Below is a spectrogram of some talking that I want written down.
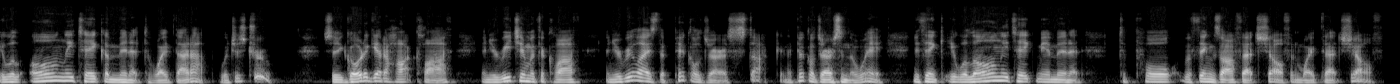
it will only take a minute to wipe that up, which is true. So you go to get a hot cloth and you reach in with the cloth and you realize the pickle jar is stuck and the pickle jar is in the way. You think it will only take me a minute to pull the things off that shelf and wipe that shelf.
